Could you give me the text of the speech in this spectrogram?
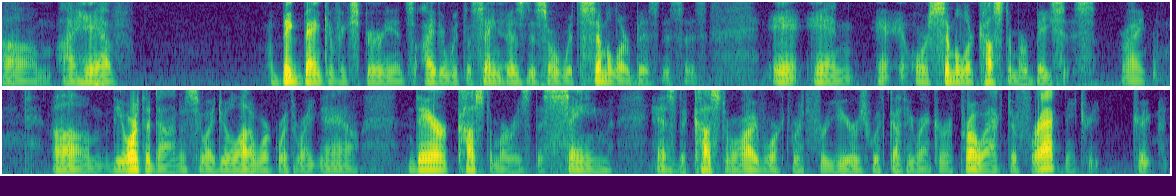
um, i have a big bank of experience either with the same Yeah. business or with similar businesses and, and or similar customer bases right? Um, the orthodontist who i do a lot of work with right now their customer is the same as the customer i've worked with for years with Guthy-Renker at Proactiv for acne treat, treatment.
